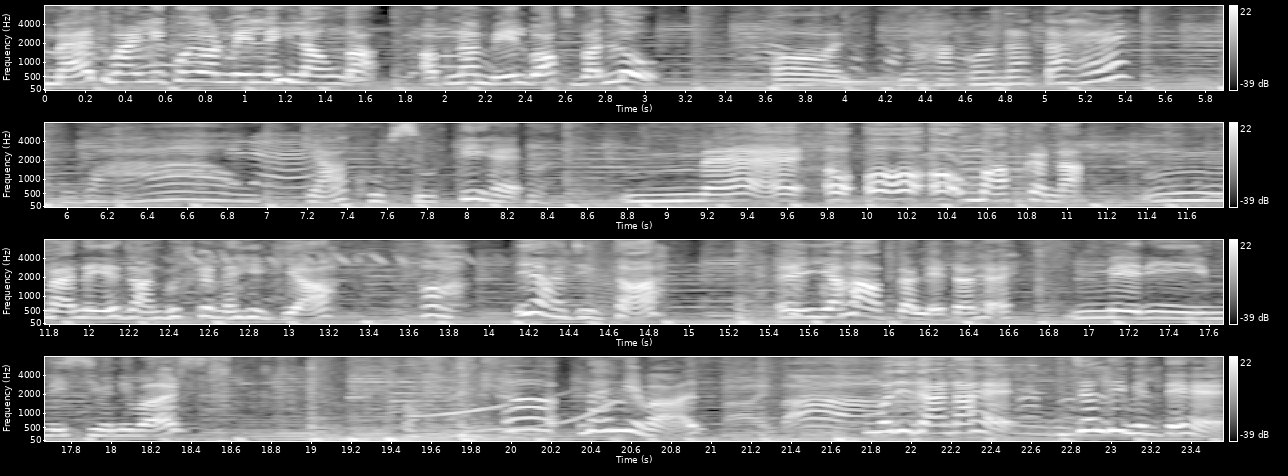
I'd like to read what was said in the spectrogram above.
मैं तुम्हारे लिए कोई और मेल नहीं लाऊँगा। अपना मेल बॉक्स बदलो। और यहाँ कौन रहता है? वाह क्या खूबसूरती है। मैं ओ, ओ, ओ, माफ़ करना मैंने ये जानबूझकर नहीं किया। यह अजीब था। यहाँ आपका लेटर है मेरी मिस यूनिवर्स। धन्यवाद। मुझे जाना है जल्दी मिलते हैं।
